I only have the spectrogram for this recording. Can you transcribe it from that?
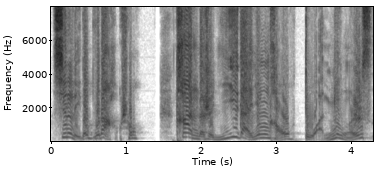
心里都不大好受，叹的是一代英豪短命而死。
